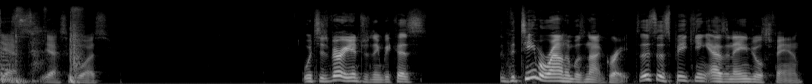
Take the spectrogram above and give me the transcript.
Yes, yes, he was. Which is very interesting because the team around him was not great. This is speaking as an Angels fan.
